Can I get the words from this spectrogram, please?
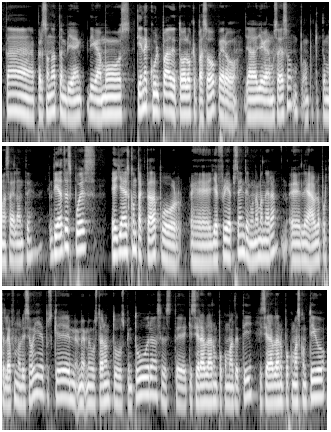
Esta persona también, digamos, tiene culpa de todo lo que pasó, pero ya llegaremos a eso un poquito más adelante. Días después ella es contactada por eh, Jeffrey Epstein de alguna manera. Eh, le habla por teléfono, le dice, oye, pues que me, gustaron tus pinturas, este, quisiera hablar un poco más de ti, quisiera hablar un poco más contigo.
